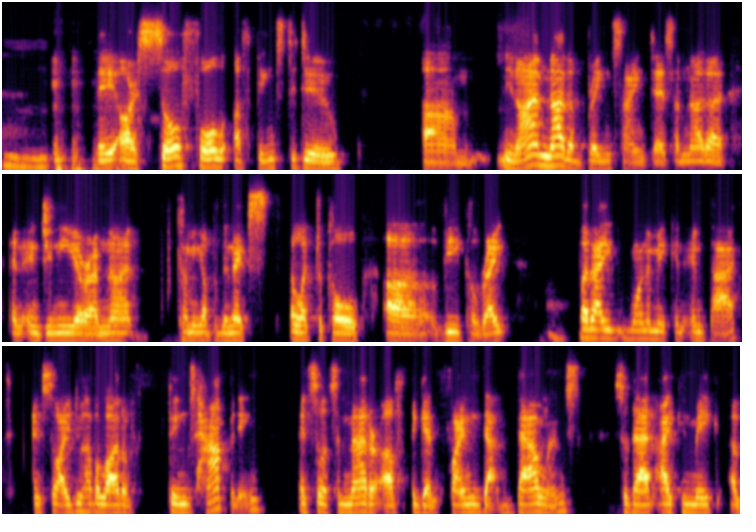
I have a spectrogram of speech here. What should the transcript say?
they are so full of things to do. Um, you know i'm not a brain scientist i'm not a, an engineer i'm not coming up with the next electrical uh, vehicle right? But i want to make an impact and so i do have a lot of things happening and so it's a matter of again finding that balance so that I can make a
